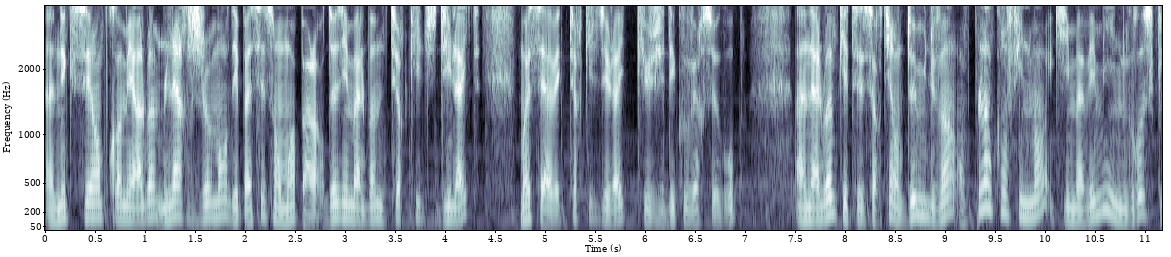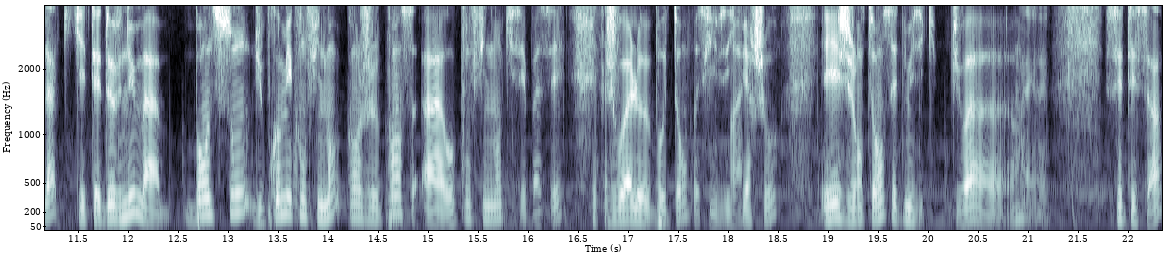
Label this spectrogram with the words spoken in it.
Un excellent premier album, largement dépassé sans moi par leur deuxième album Turkish Delight. Moi, c'est avec Turkish Delight que j'ai découvert ce groupe. Un album qui était sorti en 2020, en plein confinement, et qui m'avait mis une grosse claque, qui était devenu ma bande-son du premier confinement. Quand je pense à- au confinement qui s'est passé, je vois le beau temps parce qu'il faisait Ouais. hyper chaud et j'entends cette musique. Tu vois, euh, Ouais, ouais. c'était ça.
